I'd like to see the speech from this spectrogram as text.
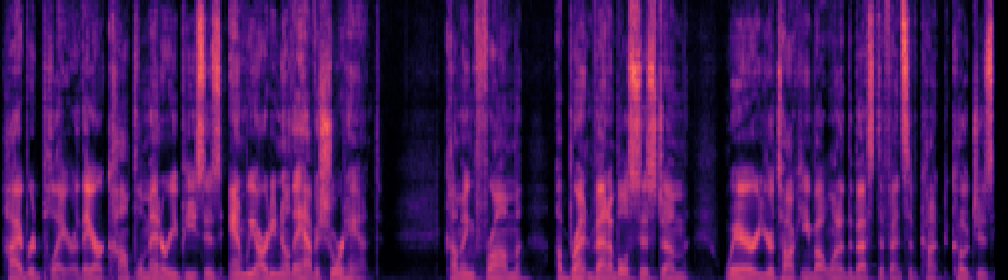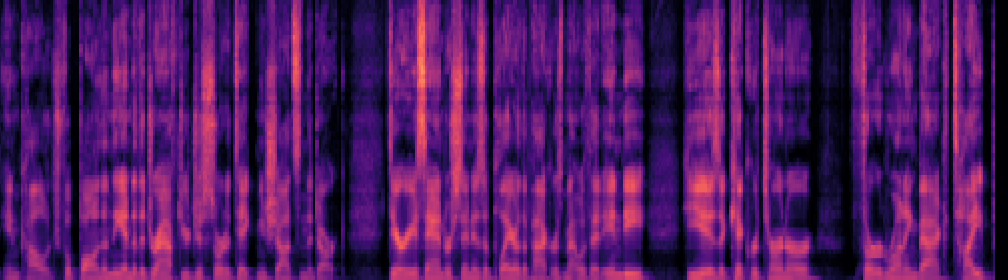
hybrid player. They are complementary pieces, and we already know they have a shorthand. Coming from a Brent Venable system where you're talking about one of the best defensive co- coaches in college football. And then the end of the draft, you're just sort of taking shots in the dark. Darius Anderson is a player the Packers met with at Indy. He is a kick returner third running back type.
